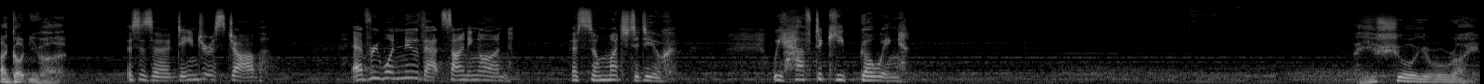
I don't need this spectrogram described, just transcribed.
I got you hurt. This is a dangerous job. Everyone knew that signing on. There's so much to do. We have to keep going. Are you sure you're all right?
